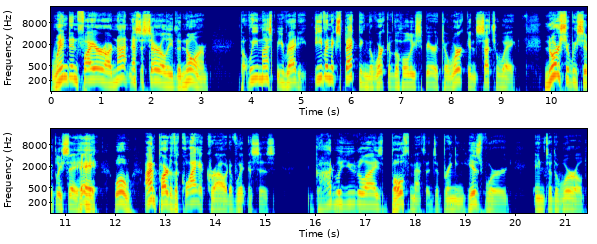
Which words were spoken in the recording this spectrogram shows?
wind and fire are not necessarily the norm, but we must be ready, even expecting the work of the Holy Spirit to work in such a way. Nor should we simply say, hey, whoa, I'm part of the quiet crowd of witnesses. God will utilize both methods of bringing His Word into the world.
